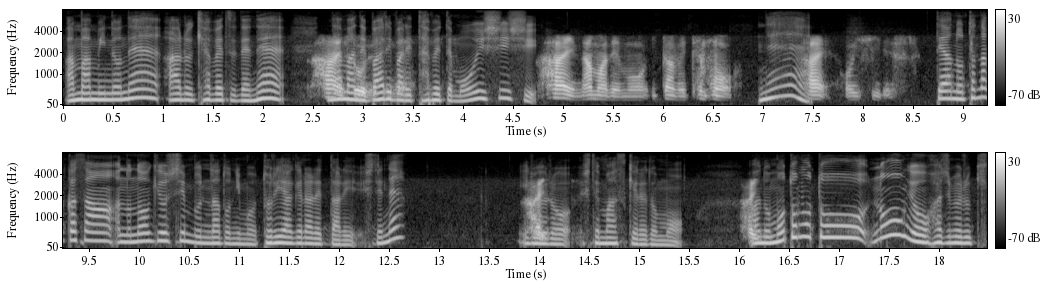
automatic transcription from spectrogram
甘みのねあるキャベツでね、はい、生でバリバリ食べても美味しいし、はい生でも炒めてもねはい美味しいですであの田中さんあの農業新聞などにも取り上げられたりしてね。い。ろいろしてますけれども、はい、あのもともと農業を始めるきっ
